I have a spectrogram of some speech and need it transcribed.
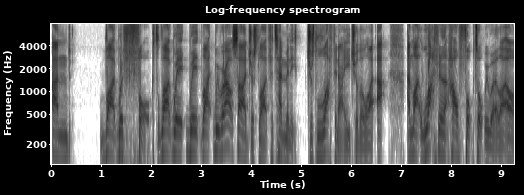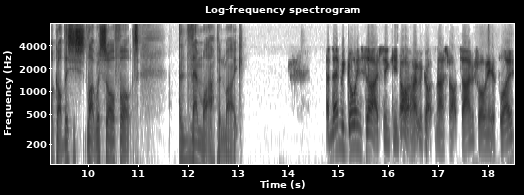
and like we're fucked. Like we we like we were outside just like for ten minutes, just laughing at each other, like at, and like laughing at how fucked up we were. Like oh god, this is like we're so fucked. And then what happened, Mike? And then we go inside thinking, all right, we've got a nice amount of time before we need to play.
